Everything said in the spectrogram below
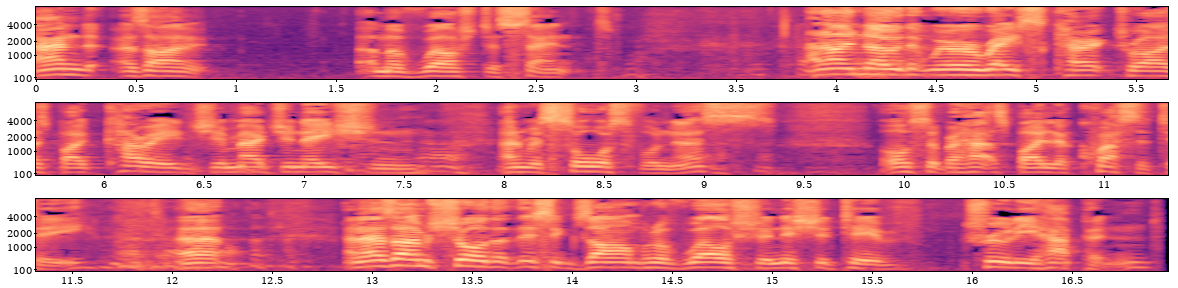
And as I am of Welsh descent, and I know that we're a race characterized by courage, imagination, and resourcefulness, also perhaps by loquacity. Uh, and as I'm sure that this example of Welsh initiative truly happened,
